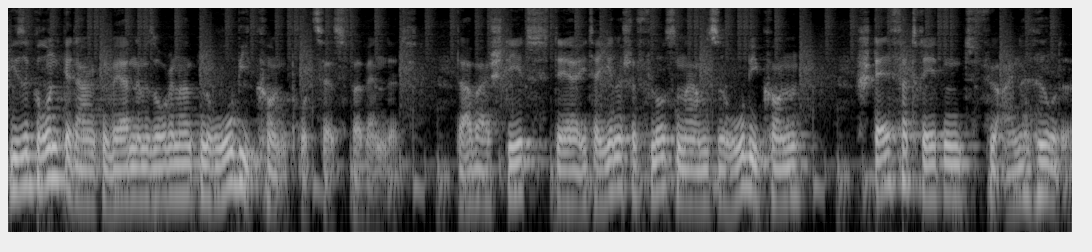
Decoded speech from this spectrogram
Diese Grundgedanken werden im sogenannten Rubicon-Prozess verwendet. Dabei steht der italienische Fluss namens Rubicon stellvertretend für eine Hürde,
